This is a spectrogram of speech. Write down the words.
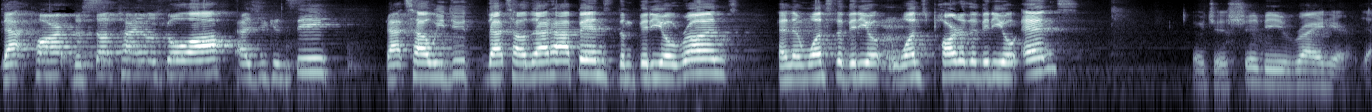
that part, the subtitles go off, as you can see. That's how we do, that's how that happens. The video runs, and then once the video, once part of the video ends, which is, should be right here, yeah.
